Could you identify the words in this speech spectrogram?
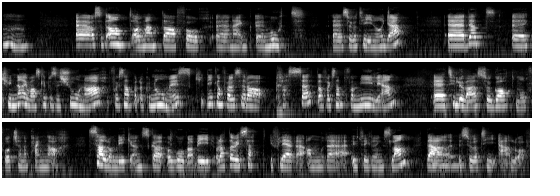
Mm. Eh, også et annet argument da for, eh, nei, eh, mot eh, surrogati i Norge, eh, det at eh, kvinner i vanskelige posisjoner, f.eks. økonomisk, de kan føle seg da presset av f.eks. familien til å være surrogatmor for å tjene penger, selv om de ikke ønsker å gå gravid. Og dette har vi sett i flere andre utviklingsland der surrogati er lov.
